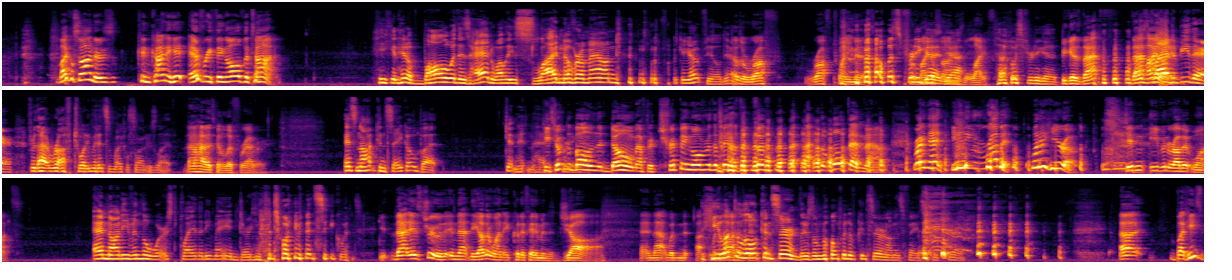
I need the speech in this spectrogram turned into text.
Michael Saunders can kind of hit everything all the time. He can hit a ball with his head while he's sliding over a mound in the fucking outfield. Yeah. That was a rough, rough twenty minutes That was pretty Michael good. Yeah. life That was pretty good. because that I that was glad to be there for that rough 20 minutes of Michael Saunders' life. that highlight's going to live forever. It's not Canseco, but getting hit in the head. He took the ball in the dome after tripping over the the, the, the bullpen mound. Right in the head. He didn't even rub it. What a hero. Didn't even rub it once. And not even the worst play that he made during that 20 minute sequence. That is true. In that the other one, it could have hit him in the jaw, and that wouldn't. Uh, He would looked a little good. concerned. There's a moment of concern on his face, for sure. Uh, but he's.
